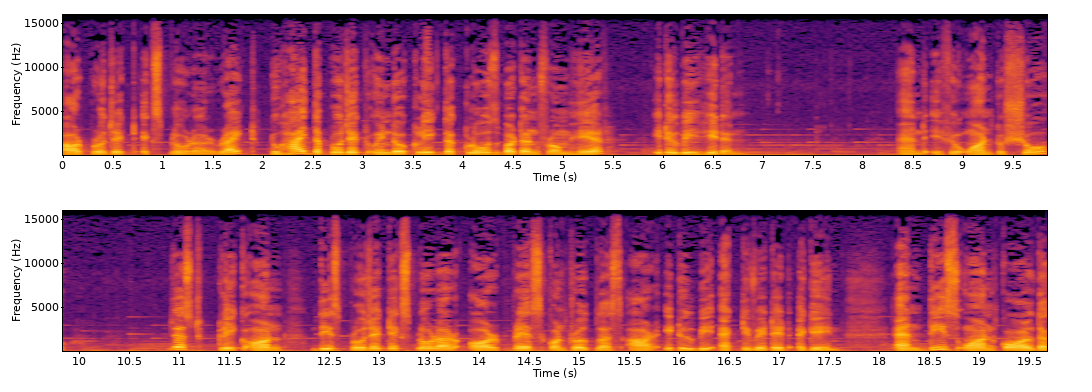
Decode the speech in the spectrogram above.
or project explorer right? To hide the project window click the close button from here. It will be hidden. And if you want to show just click on this project explorer or press ctrl plus r it will be activated again. And this one called the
